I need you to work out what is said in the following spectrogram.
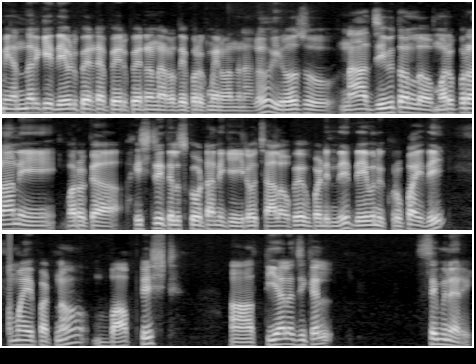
మీ అందరికీ దేవుడి పేరిట పేరు పేరున నా హృదయపూర్వకమైన వందనాలు. ఈరోజు నా జీవితంలో మరుపురాని మరొక హిస్టరీ తెలుసుకోవడానికి ఈరోజు చాలా ఉపయోగపడింది. దేవుని కృప ఇది. Ammayipatnam Baptist Theological Seminary.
